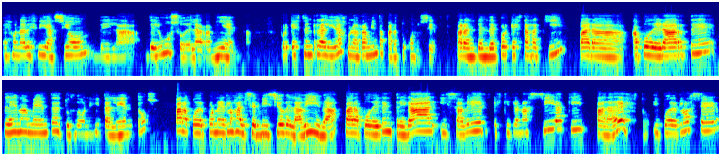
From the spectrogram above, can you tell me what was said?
es una desviación del uso de la herramienta, porque esto en realidad es una herramienta para tu conocer, para entender por qué estás aquí, para apoderarte plenamente de tus dones y talentos, para poder ponerlos al servicio de la vida, para poder entregar y saber, es que yo nací aquí para esto y poderlo hacer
